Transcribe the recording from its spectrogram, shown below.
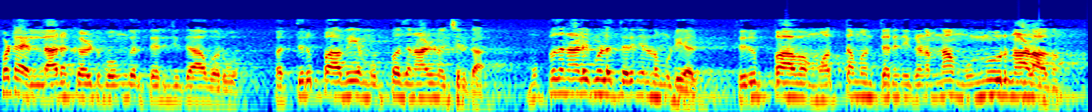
போட்டா எல்லாரும் கேட்டு போங்க தெரிஞ்சுக்கா வருவோம். இப்ப திருப்பாவையே முப்பது நாள்னு வச்சிருக்கா. முப்பது நாளைக்குள்ள தெரிஞ்சிட முடியாது. திருப்பாவை மொத்தமும் தெரிஞ்சுக்கணும்னா முன்னூறு நாள் ஆகும்.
